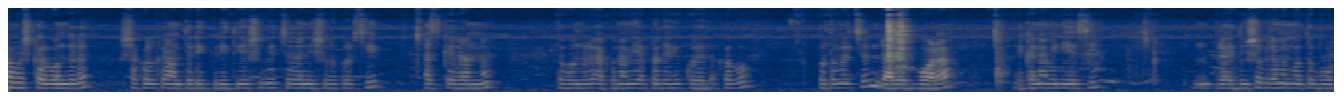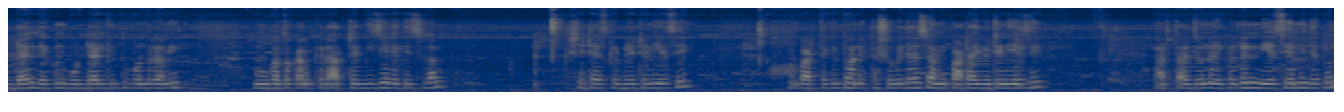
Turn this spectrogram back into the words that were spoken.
নমস্কার বন্ধুরা, সকলকে আন্তরিক প্রীতি ও শুভেচ্ছা জানিয়ে শুরু করছি আজকের রান্না। তো বন্ধুরা, এখন আমি আপনাদেরকে করে দেখাবো। প্রথমে হচ্ছে ডালের বড়া। এখানে আমি নিয়েছি প্রায় দুশো গ্রামের মতো বুট ডাল। দেখুন, বুট ডাল কিন্তু বন্ধুরা আমি গতকালকে রাত্রে ভিজিয়ে রেখেছিলাম। সেটা আজকে বেটে নিয়েছি। বাড়তে কিন্তু অনেকটা সুবিধা হয়েছে, আমি পাটায় বেটে নিয়েছি। আর তার জন্য এখানে নিয়েছি আমি, দেখুন,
